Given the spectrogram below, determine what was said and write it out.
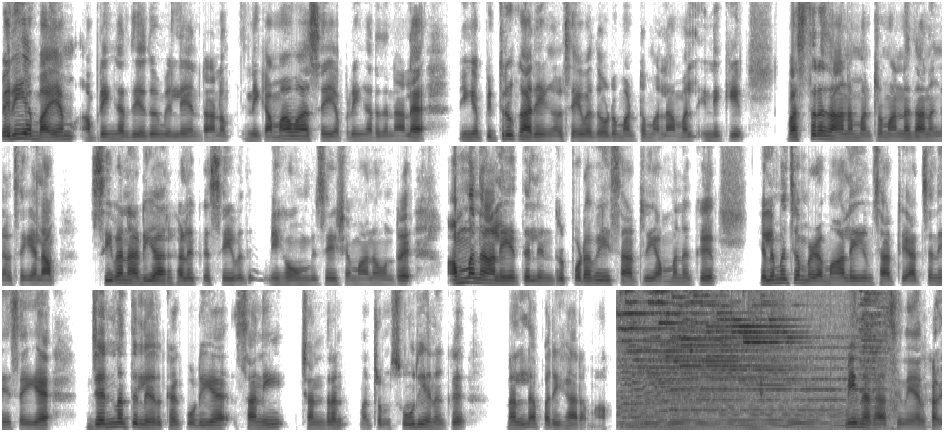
பெரிய பயம் அப்படிங்கிறது எதுவும் இல்லை என்றாலும் இன்னைக்கு அமாவாசை அப்படிங்கிறதுனால நீங்கள் பித்ரு காரியங்கள் செய்வதோடு மட்டுமல்லாமல் இன்னைக்கு வஸ்திர தானம் மற்றும் அன்னதானங்கள் செய்யலாம். சிவன் அடியார்களுக்கு செய்வது மிகவும் விசேஷமான ஒன்று. அம்மன் ஆலயத்தில் இன்று புடவை சாற்றி அம்மனுக்கு எலுமிச்சம்பழ மாலையும் சாற்றி அர்ச்சனை செய்ய ஜென்மத்தில் இருக்கக்கூடிய சனி சந்திரன் மற்றும் சூரியனுக்கு நல்ல பரிகாரமாகும். மீனராசி நேயர்கள்.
